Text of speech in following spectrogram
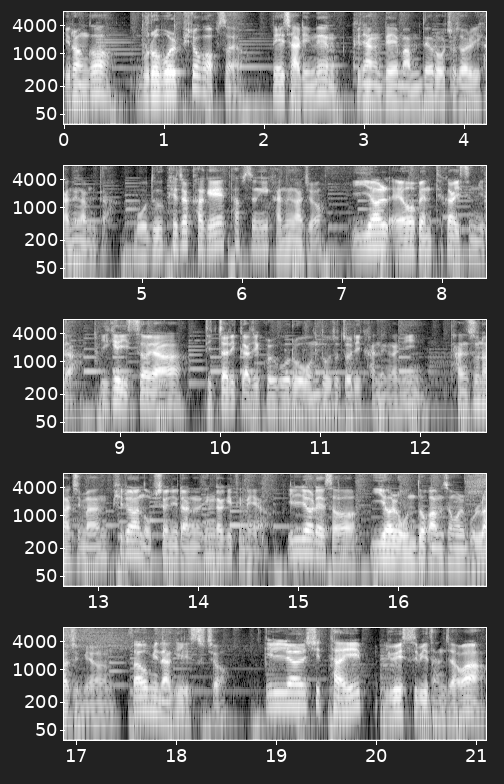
이런 거 물어볼 필요가 없어요. 내 자리는 그냥 내 맘대로 조절이 가능합니다. 모두 쾌적하게 탑승이 가능하죠. 2열 에어벤트가 있습니다. 이게 있어야 뒷자리까지 골고루 온도 조절이 가능하니 단순하지만 필요한 옵션이라는 생각이 드네요. 1열에서 2열 온도 감성을 몰라주면 싸움이 나기 일쑤죠. 1열 C타입 USB 단자와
